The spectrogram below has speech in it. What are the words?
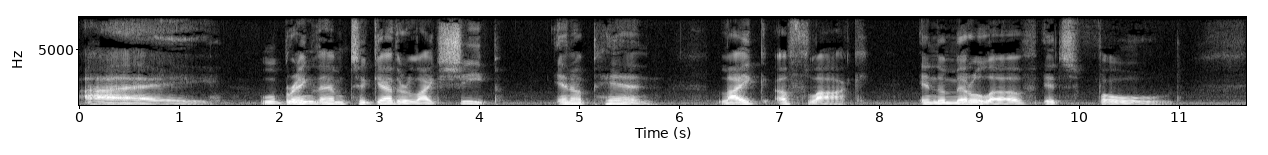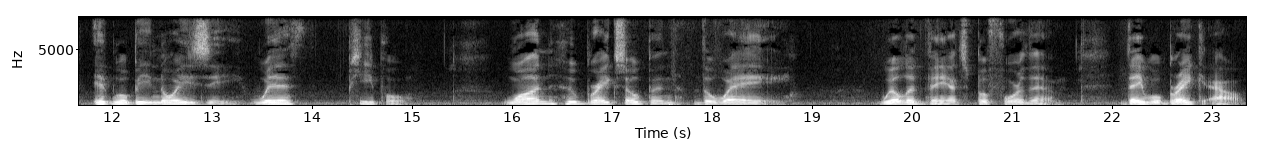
I will bring them together like sheep in a pen, like a flock in the middle of its fold. It will be noisy with people. One who breaks open the way will advance before them. They will break out,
